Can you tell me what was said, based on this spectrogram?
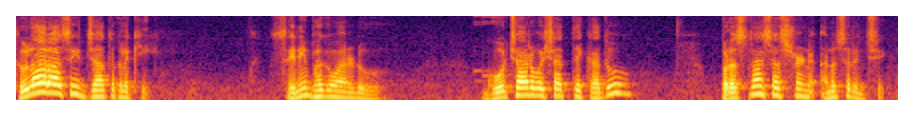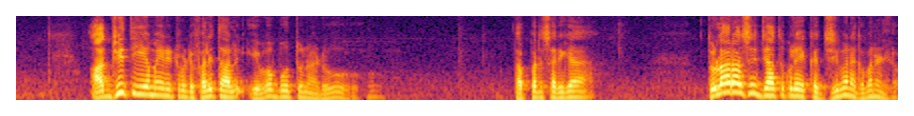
తులారాశి జాతకులకి శని భగవానుడు గోచారవశాత్తే కాదు ప్రశ్నాశాస్త్రాన్ని అనుసరించి అద్వితీయమైనటువంటి ఫలితాలు ఇవ్వబోతున్నాడు. తప్పనిసరిగా తులారాశి జాతకుల యొక్క జీవన గమనంలో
